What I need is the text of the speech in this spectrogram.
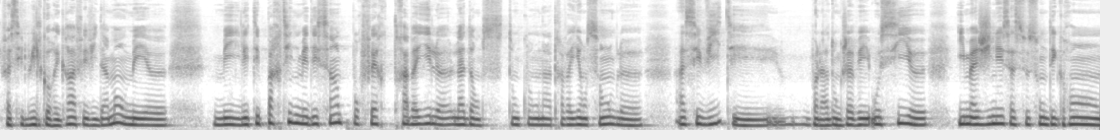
Enfin, c'est lui le chorégraphe évidemment, mais, mais il était parti de mes dessins pour faire travailler le- la danse. Donc on a travaillé ensemble euh, assez vite et voilà. Donc j'avais aussi euh, imaginé, ça, ce sont des grands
